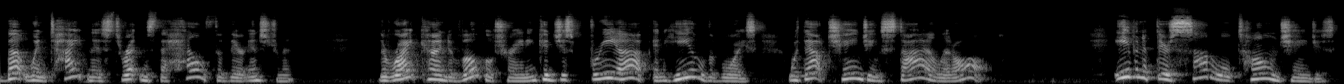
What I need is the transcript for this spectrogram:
But when tightness threatens the health of their instrument, the right kind of vocal training can just free up and heal the voice without changing style at all. Even if there's subtle tone changes,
